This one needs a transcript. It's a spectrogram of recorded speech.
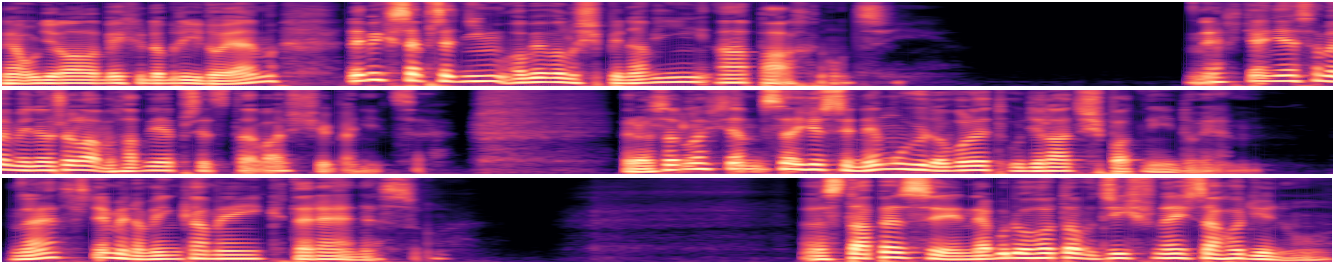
Neudělal bych dobrý dojem, kdybych se před ním objevil špinavý a páchnoucí. Nechtěně se mi vynořila v hlavě představa šibenice. Rozhodl jsem se, že si nemůžu dovolit udělat špatný dojem. Ne s těmi novinkami, které nesu. Stape si, nebudu hotov dřív než za hodinu.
